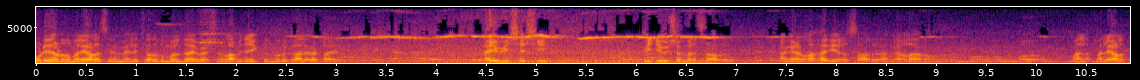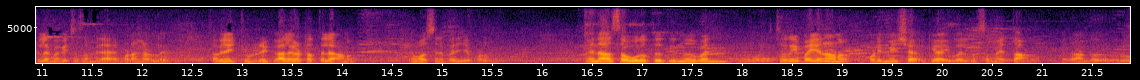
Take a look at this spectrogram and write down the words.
ഓടി നടന്ന മലയാള സിനിമയിൽ ചെറുതും വലുതായ വേഷങ്ങൾ അഭിനയിക്കുന്ന ഒരു കാലഘട്ടമായിരുന്നു. I V Sasi P G ഉശമ്പൻ സാറ് അങ്ങനെയുള്ള ഹരിഹര സാറ് അങ്ങനെയുള്ള മലയാളത്തിലെ മികച്ച സംവിധാന പടങ്ങളിൽ അഭിനയിച്ചുകൊണ്ടിരിക്കുന്ന കാലഘട്ടത്തിലാണ് നവാസിനെ പരിചയപ്പെടുന്നത്. അതിന് ആ സൗഹൃദത്തിൽ നിന്ന് ഇവൻ ചെറിയ പയ്യനാണ് പൊടിമീശയ്ക്കായി വരുന്ന സമയത്താണ്. ഏതാണ്ട് ഒരു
